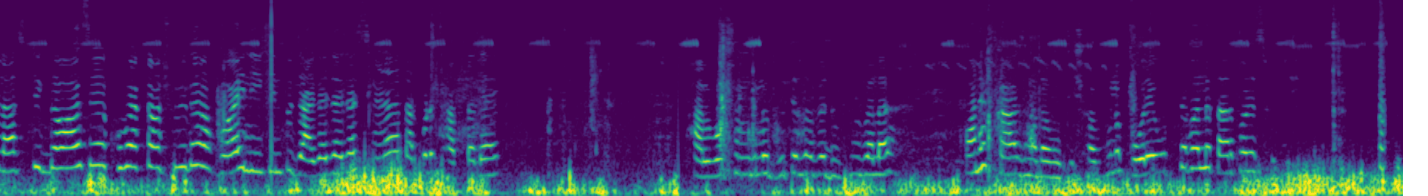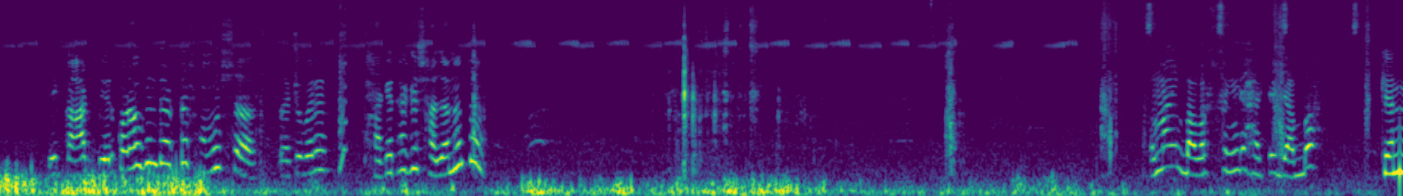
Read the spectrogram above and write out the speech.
প্লাস্টিক দেওয়া আছে খুব একটা অসুবিধা হয়নি কিন্তু জায়গায় জায়গায় ছেঁড়া তারপরে ঝাপটা দেয়। থাল বাসনগুলো ধুতে হবে দুপুরবেলা। অনেক কাজ মোটামুটি সবগুলো করে উঠতে পারলে তারপরে ছুটি। এই কাঠ বের করাও কিন্তু একটা সমস্যা একেবারে থাকে থাকে সাজানো তো। আমার বাবার সঙ্গে হাঁটে যাব। কেন?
